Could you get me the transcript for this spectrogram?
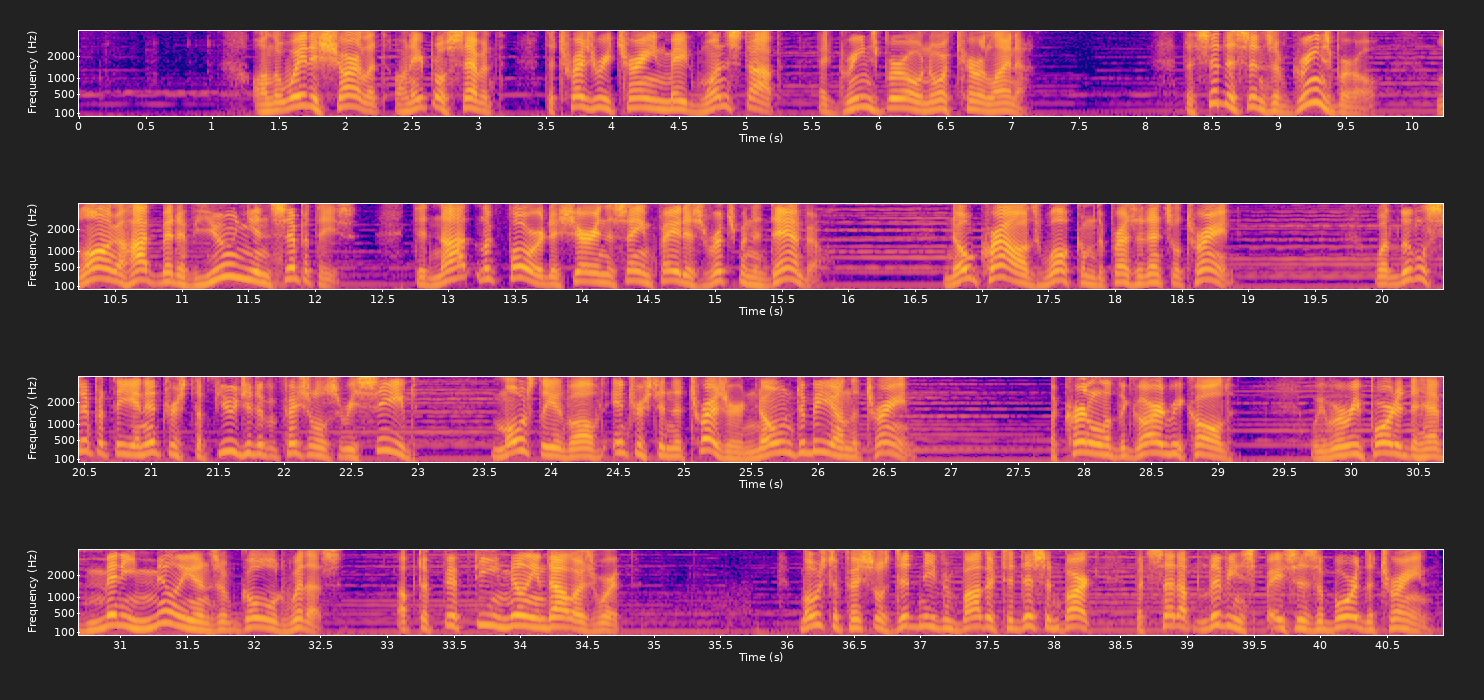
On the way to Charlotte on April 7th, the Treasury train made one stop at Greensboro, North Carolina. The citizens of Greensboro, long a hotbed of Union sympathies, did not look forward to sharing the same fate as Richmond and Danville. No crowds welcomed the presidential train. What little sympathy and interest the fugitive officials received mostly involved interest in the treasure known to be on the train. A colonel of the guard recalled, We were reported to have many millions of gold with us, up to $15 million worth. Most officials didn't even bother to disembark, but set up living spaces aboard the train.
